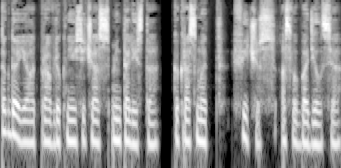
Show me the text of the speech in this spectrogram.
Тогда я отправлю к ней сейчас менталиста. Как раз Мэтт Фичус освободился.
